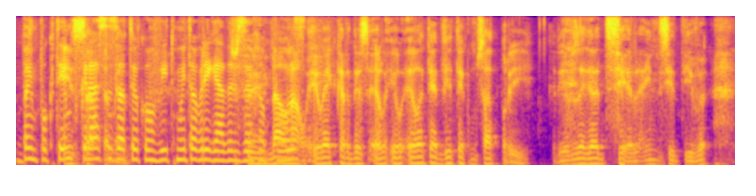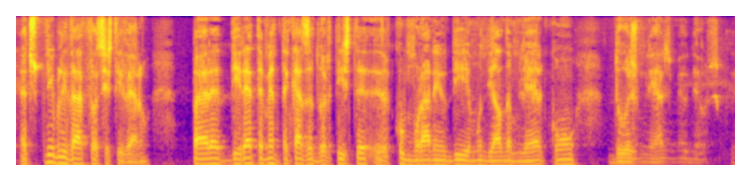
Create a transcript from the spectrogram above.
bem pouco tempo, graças ao Exatamente. teu convite. Muito obrigada, José Raposo. Não, não, eu é que agradeço. Eu- eu até devia ter começado por aí. Queria-vos agradecer a iniciativa, a disponibilidade que vocês tiveram para, diretamente da Casa do Artista, eh, comemorarem o Dia Mundial da Mulher com duas mulheres, meu Deus, que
